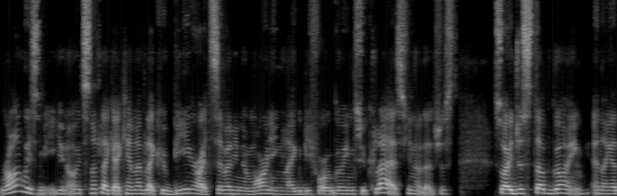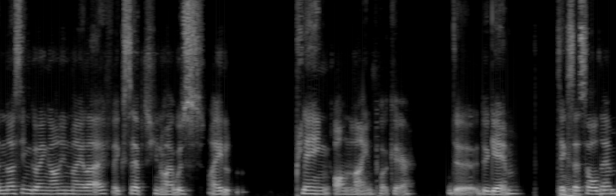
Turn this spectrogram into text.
wrong with me? You know, it's not like I can have like a beer at seven in the morning, like before going to class, you know, that just, so I just stopped going and I had nothing going on in my life except, you know, I was, I playing online poker, the, the game, Texas mm. Hold'em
